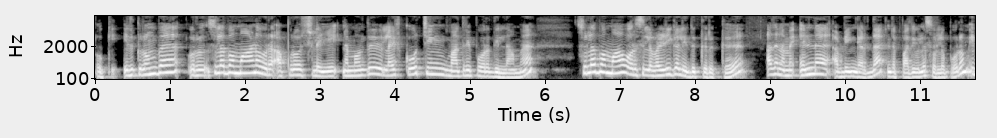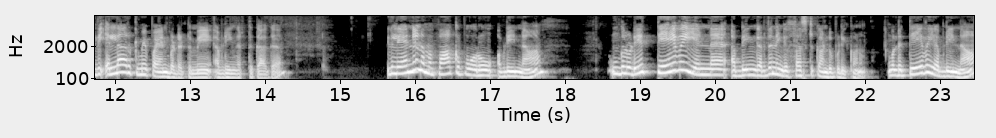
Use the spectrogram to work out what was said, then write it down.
ஓகே இதுக்கு ரொம்ப ஒரு சுலபமான ஒரு அப்ரோச்லேயே நம்ம வந்து லைஃப் கோச்சிங் மாதிரி போகிறது இல்லாமல் சுலபமாக ஒரு சில வழிகள் இதுக்கு இருக்குது அதை நம்ம என்ன அப்படிங்கிறத இந்த பதிவில் சொல்ல போகிறோம் இது எல்லாருக்குமே பயன்படட்டுமே அப்படிங்கிறதுக்காக. இதில் என்ன நம்ம பார்க்க போகிறோம் அப்படின்னா உங்களுடைய தேவை என்ன அப்படிங்கிறத நீங்கள் ஃபஸ்ட்டு கண்டுபிடிக்கணும். உங்களுடைய தேவை அப்படின்னா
